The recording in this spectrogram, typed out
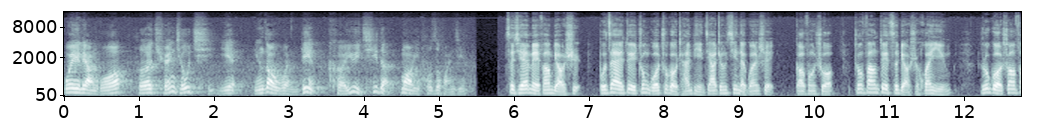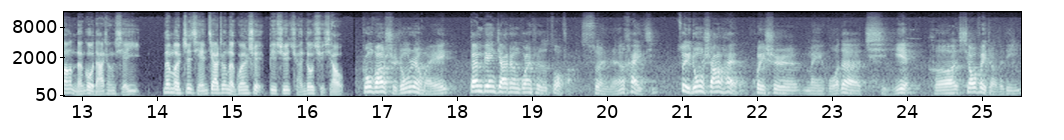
为两国和全球企业营造稳定、可预期的贸易投资环境。此前，美方表示不再对中国出口产品加征新的关税。高峰说，中方对此表示欢迎。如果双方能够达成协议，那么之前加征的关税必须全都取消。中方始终认为，单边加征关税的做法损人害己，最终伤害的会是美国的企业和消费者的利益，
